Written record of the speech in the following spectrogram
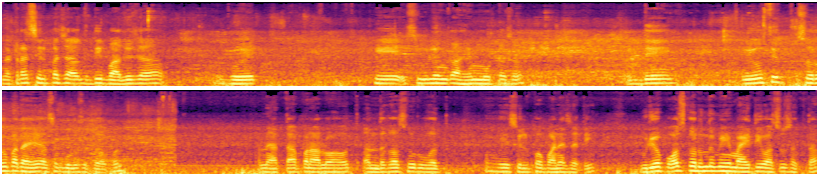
नटराज शिल्पाच्या अगदी बाजूच्या गुहेत हे शिवलिंग आहे मोठंसं. अगदी व्यवस्थित स्वरूपात आहे असं बोलू शकतो आपण. आणि आता आपण आलो आहोत अंधकासूर वध हे शिल्प पाहण्यासाठी. व्हिडिओ पॉज करून तुम्ही ही माहिती वाचू शकता.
